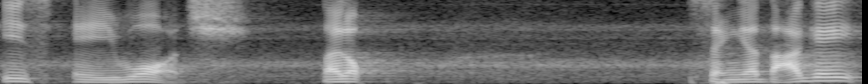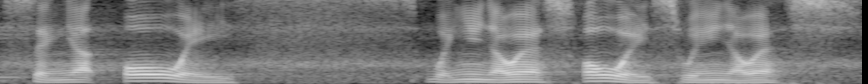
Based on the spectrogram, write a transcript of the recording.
it's a watch。第六成日打機，成日 always 永遠有 s，always 永遠有 s。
